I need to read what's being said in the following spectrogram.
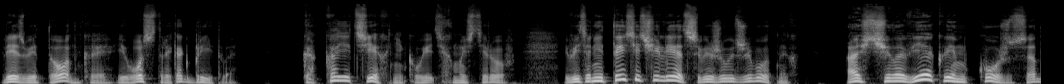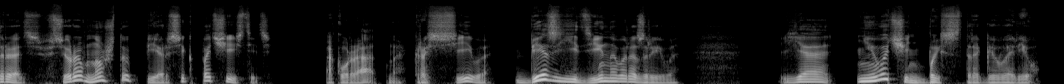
Лезвие тонкое и острое, как бритва. Какая техника у этих мастеров! Ведь они тысячи лет свяжут животных. А с человека им кожу содрать все равно, что персик почистить. Аккуратно, красиво, без единого разрыва. Я не очень быстро говорю.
